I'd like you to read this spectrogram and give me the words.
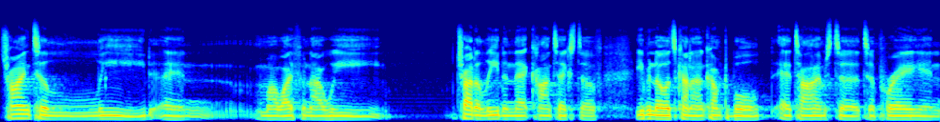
trying to lead, and my wife and I, we try to lead in that context of even though it's kind of uncomfortable at times to to pray and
